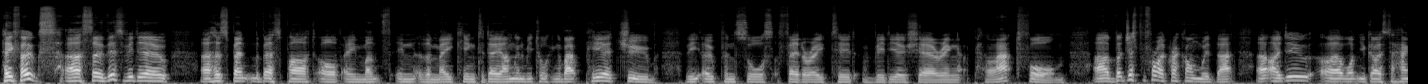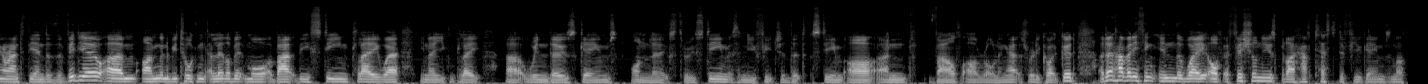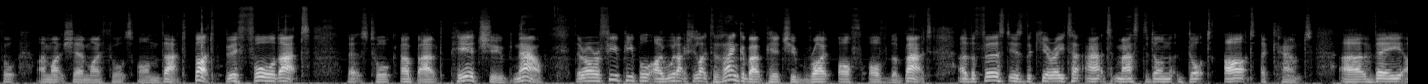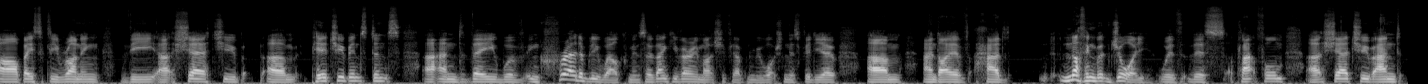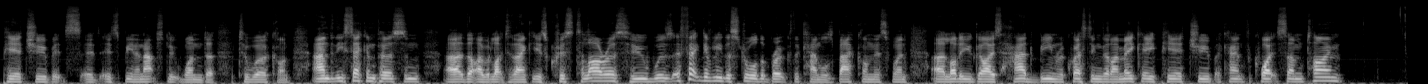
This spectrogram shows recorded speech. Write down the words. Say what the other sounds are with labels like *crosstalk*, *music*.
Hey folks, uh, so this video uh, has spent the best part of a month in the making. Today I'm going to be talking about PeerTube, the open source federated video sharing platform. Uh, but just before I crack on with that, uh, I do uh, want you guys to hang around to the end of the video. Um, I'm going to be talking a little bit more about the Steam Play where you know you can play uh, Windows games on Linux through Steam. It's a new feature that Steam are and Valve are rolling out. It's really quite good. I don't have anything in the way of official news, but I have tested a few games and I thought I might share my thoughts on that that. But before that, let's talk about PeerTube. Now, there are a few people I would actually like to thank about PeerTube right off of the bat. Uh, the first is the curator at mastodon.art account. Uh, they are basically running the uh, ShareTube um, PeerTube instance, uh, and they were incredibly welcoming. So thank you very much if you happen to be watching this video. Um, and I have had nothing but joy with this platform, uh, ShareTube and PeerTube. It's it, has been an absolute wonder to work on. And the second person uh, that I would like to thank is Chris Tallerås, who was effectively the straw that broke the camel's back on this one. a lot of you guys had been requesting that I make a PeerTube account for quite some time.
